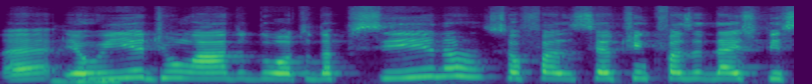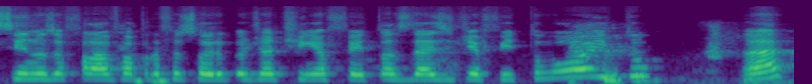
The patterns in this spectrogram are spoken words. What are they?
Né? Eu ia de um lado do outro da piscina, se eu, faz, se eu tinha que fazer 10 piscinas, eu falava para a professora que eu já tinha feito as 10 e tinha feito 8. Né?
